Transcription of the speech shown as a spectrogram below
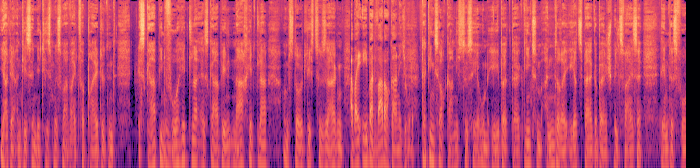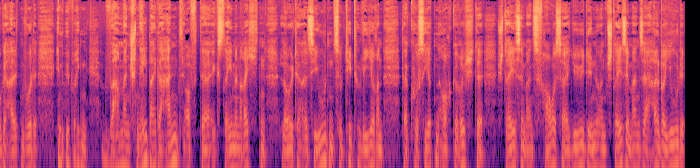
Ja, der Antisemitismus war weit verbreitet und es gab ihn vor Hitler, es gab ihn nach Hitler, um es deutlich zu sagen. Aber Ebert war doch gar nicht Jude. Da ging es auch gar nicht so sehr um Ebert, da ging es um andere, Erzberger beispielsweise, dem das vorgehalten wurde. Im Übrigen war man schnell bei der Hand, auf der extremen Rechten Leute als Juden zu titulieren. Da kursierten auch Gerüchte, Stresemanns Frau sei Jüdin und Stresemann sei halber Jude.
